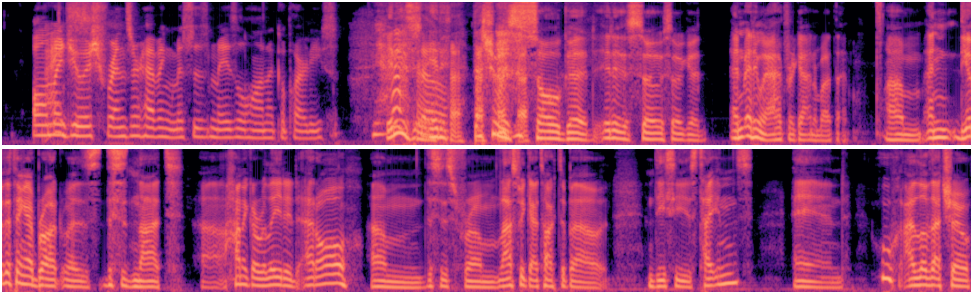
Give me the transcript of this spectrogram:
All my Jewish friends are having Mrs. Maisel Hanukkah parties. It is. it, that show is so good. It is so so good. And anyway, I had forgotten about that. Um, and the other thing I brought was this is not uh, Hanukkah related at all. Um, this is from last week. I talked about DC's Titans, and whew, I love that show.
